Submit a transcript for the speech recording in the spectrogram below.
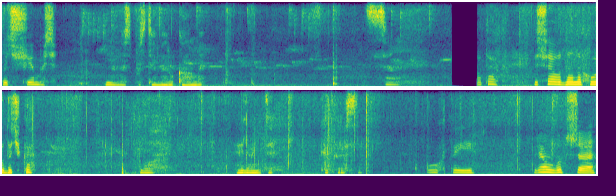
хоч чимось, ну не з пустими руками. Це. Отак. І ще одна находочка. О, гляньте, яка краса. Ух ти. Прям вообще.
